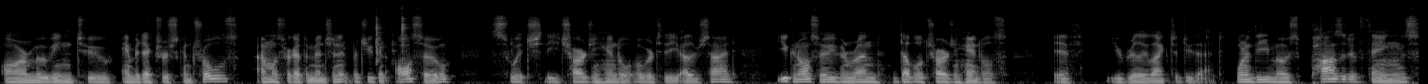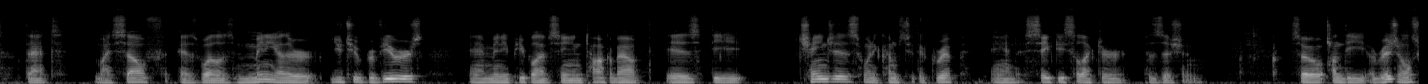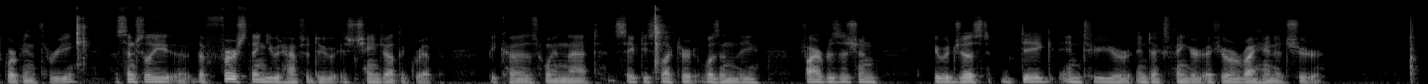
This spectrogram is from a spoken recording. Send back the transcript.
Are moving to ambidextrous controls. I almost forgot to mention it, but you can also switch the charging handle over to the other side. You can also even run double charging handles if you really like to do that. One of the most positive things that myself, as well as many other YouTube reviewers, and many people I've seen talk about is the changes when it comes to the grip and safety selector position. So on the original Scorpion 3, essentially uh, the first thing you would have to do is change out the grip because when that safety selector was in the fire position, it would just dig into your index finger if you're a right-handed shooter.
